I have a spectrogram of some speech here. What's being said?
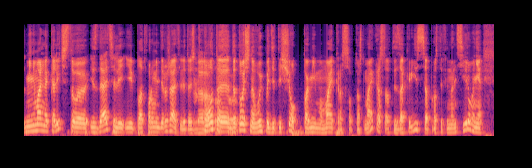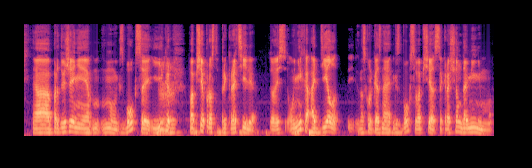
минимальное количество издателей и платформодержателей. То есть Да-да, кто-то, просто- да точно выпадет еще помимо Microsoft. Потому что Microsoft из-за кризиса, просто финансирования, а, продвижения м, ну, Xbox и игр Мгм. вообще просто прекратили. То есть у них отдел, насколько я знаю, Xbox вообще сокращен до минимума.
